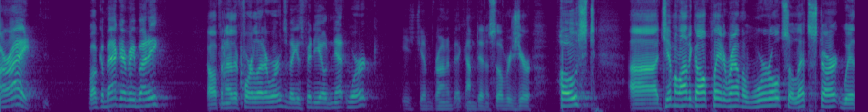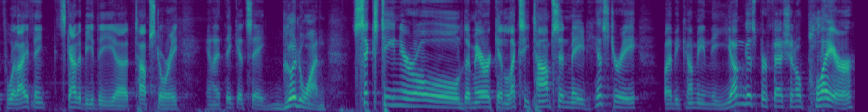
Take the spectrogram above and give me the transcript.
All right. Welcome back, everybody. Off another four letter words, Vegas Video Network. He's Jim Gronnebek. I'm Dennis Silvers, your host. Uh, Jim, a lot of golf played around the world, so let's start with what I think has got to be the uh, top story, and I think it's a good one. 16 year old American Lexi Thompson made history by becoming the youngest professional player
